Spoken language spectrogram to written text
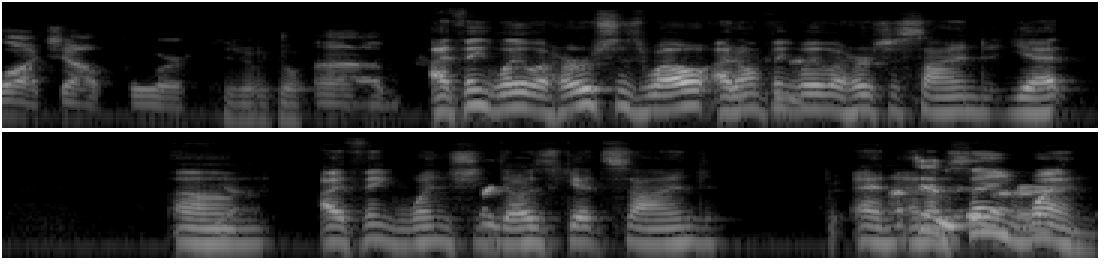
Watch out for. She's really cool. Um, I think Leyla Hirsch as well. I don't think Leyla Hirsch is signed yet. Um, I think when she Like- does get signed, and, I'd and say I'm Leyla saying Hirsch, when,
